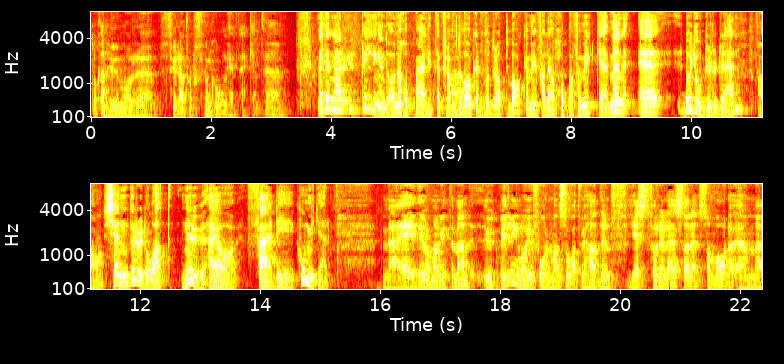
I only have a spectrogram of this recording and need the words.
då kan humor eh, fylla en fun- funktion helt enkelt. Eh, Men den här utbildningen då, nu hoppar jag lite fram och tillbaka. Du får dra tillbaka mig ifall jag hoppar för mycket. Men eh, då gjorde du den. Ja. Kände du då att nu är jag färdig komiker? Nej, det gör man inte. Men utbildningen var ju formad så att vi hade en gästföreläsare som var en eh,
